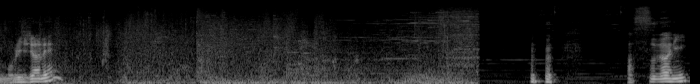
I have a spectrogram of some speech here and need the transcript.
無理じゃね？さすがに？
